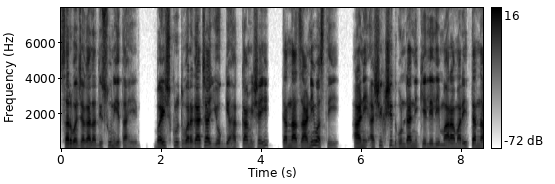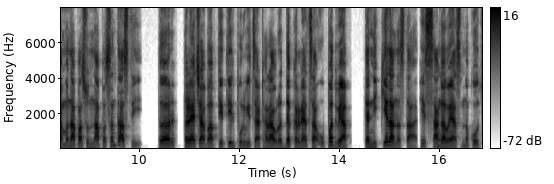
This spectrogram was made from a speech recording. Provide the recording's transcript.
सर्व जगाला दिसून येत आहे. बहिष्कृत वर्गाच्या योग्य हक्काविषयी त्यांना जाणीव असती आणि अशिक्षित गुंडांनी केलेली मारामारी त्यांना मनापासून नापसंत असती तर तळ्याच्या बाबतीतील पूर्वीचा ठराव रद्द करण्याचा उपद्व्याप त्यांनी केला नसता हे सांगावयास नकोच.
